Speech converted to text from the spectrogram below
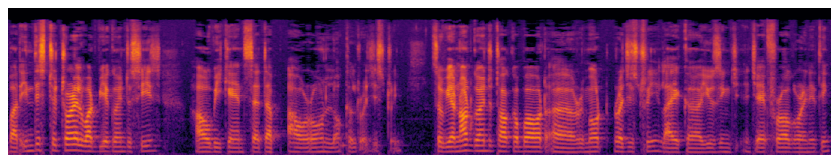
But in this tutorial what we are going to see is how we can set up our own local registry so we are not going to talk about a remote registry like uh, using JFrog or anything.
